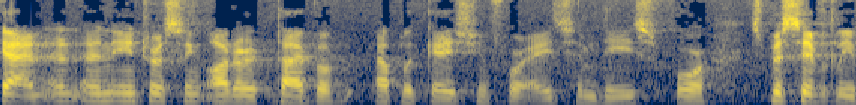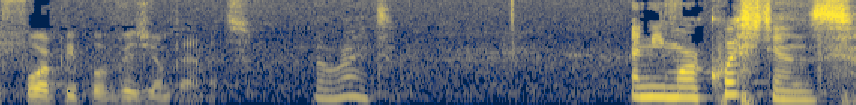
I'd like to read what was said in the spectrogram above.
yeah, an, an, interesting other type of application for HMDs for specifically for people with vision impairments. All right. Any more questions?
